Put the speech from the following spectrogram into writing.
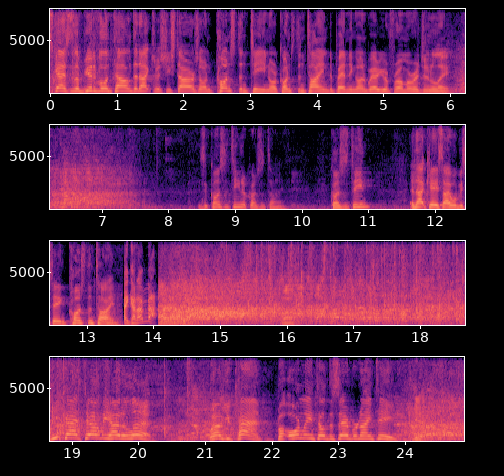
next guest is a beautiful and talented actress. She stars on Constantine or Constantine, depending on where you're from originally. is it Constantine or Constantine? Constantine? In that case, I will be saying Constantine. Ay, caramba! Wow. You can't tell me how to live. Well, you can, but only until December 19th. Yeah.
